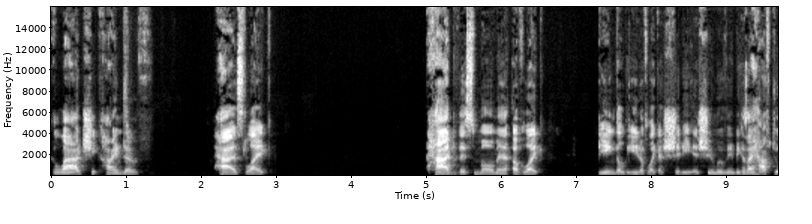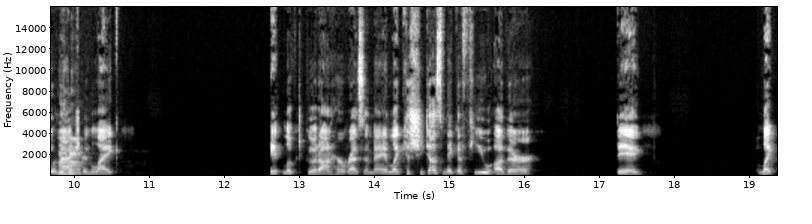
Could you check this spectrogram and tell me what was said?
glad she kind of has like had this moment of like being the lead of like a shitty issue movie because I have to Mhm. imagine like it looked good on her resume like cuz she does make a few other big like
